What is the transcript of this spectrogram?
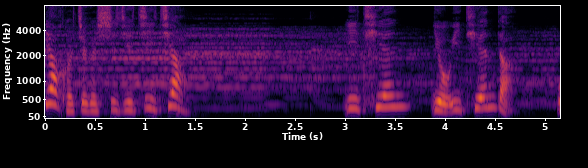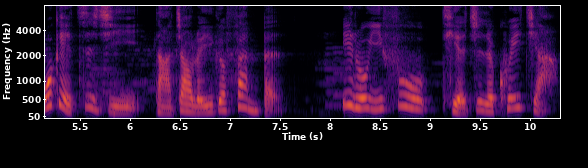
要和这个世界计较，一天又一天的。我给自己打造了一个范本，一如一副铁制的盔甲，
